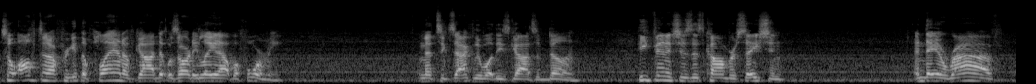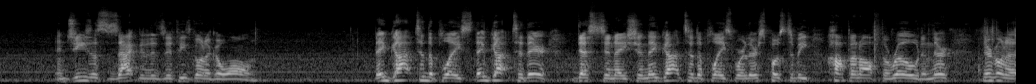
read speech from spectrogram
So often I forget the plan of God that was already laid out before me. And that's exactly what these guys have done. He finishes this conversation, and they arrive, and Jesus is acting as if he's going to go on. They've got to the place, they've got to their destination, they've got to the place where they're supposed to be hopping off the road, and they're they're gonna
